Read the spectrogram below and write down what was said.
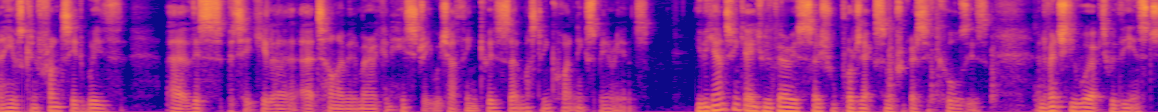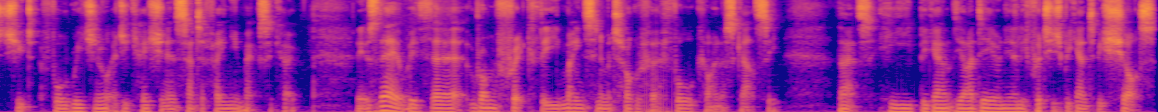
and he was confronted with uh, this particular uh, time in American history, which I think was uh, must have been quite an experience. He began to engage with various social projects and progressive causes, and eventually worked with the Institute for Regional Education in Santa Fe, New Mexico. And it was there with uh, Ron Fricke, the main cinematographer for Koyaanisqatsi, that he began the idea and the early footage began to be shot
